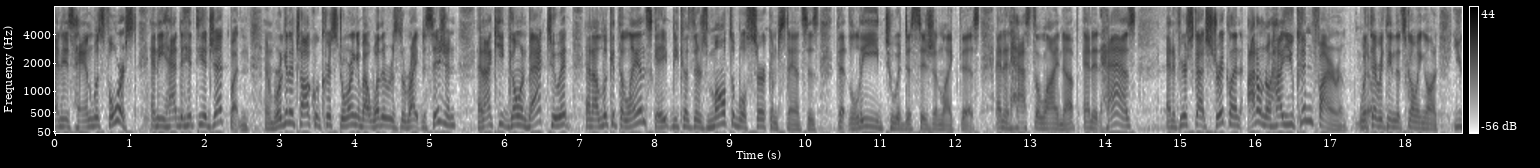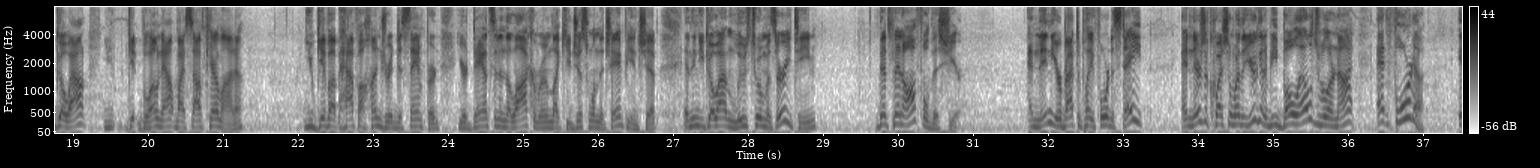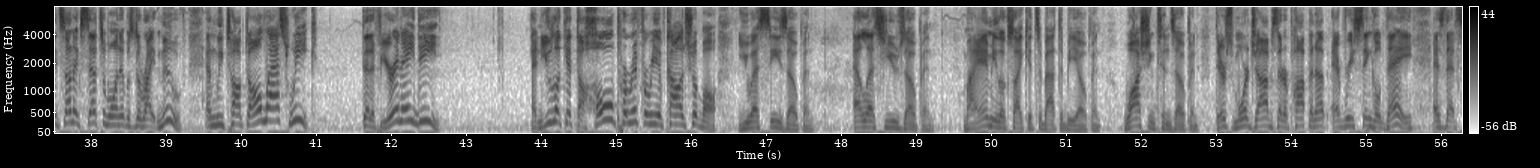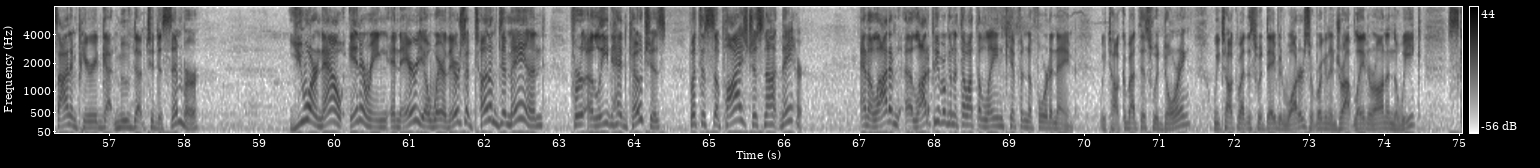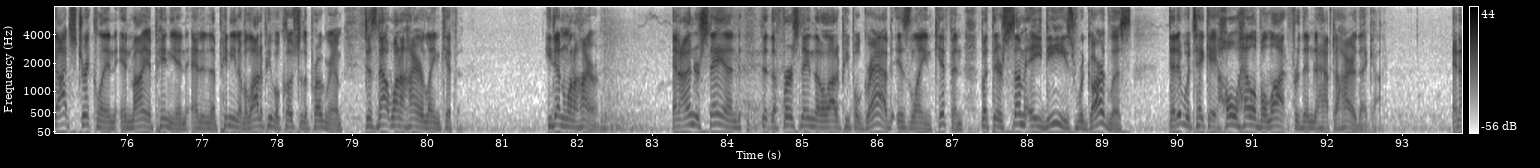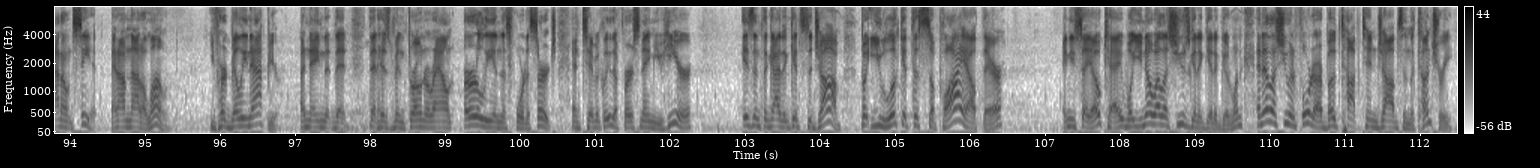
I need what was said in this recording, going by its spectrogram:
and his hand was forced and he had to hit the eject button. And we're going to talk with Chris Doering about whether it was the right decision. And I keep going back to it and I look at the landscape because there's multiple circumstances that lead to a decision like this. And it has to line up and it has. And if you're Scott Stricklin, I don't know how you couldn't fire him with everything that's going on. You go out, you get blown out by South Carolina. You give up half a hundred to Samford. You're dancing in the locker room like you just won the championship. And then you go out and lose to a Missouri team that's been awful this year. And then you're about to play Florida State, and there's a question whether you're going to be bowl eligible or not at Florida. It's unacceptable, and it was the right move. And we talked all last week that if you're an AD and you look at the whole periphery of college football, USC's open, LSU's open, Miami looks like it's about to be open. Washington's open. There's more jobs that are popping up every single day as that signing period got moved up to December you are now entering an area where there's a ton of demand for elite head coaches, but the supply's just not there. And a lot of a lot of people are going to throw out the Lane Kiffin to Florida name. We talk about this with Doering. We talk about this with David Waters that we're going to drop later on in the week. Scott Stricklin, in my opinion, and in the opinion of a lot of people close to the program, does not want to hire Lane Kiffin. He doesn't want to hire him. And I understand that the first name that a lot of people grab is Lane Kiffin, but there's some ADs, regardless, that it would take a whole hell of a lot for them to have to hire that guy. And I don't see it. And I'm not alone. You've heard Billy Napier, a name that, that, that has been thrown around early in this Florida search. And typically the first name you hear isn't the guy that gets the job. But you look at the supply out there and you say, okay, well, you know LSU's going to get a good one. And LSU and Florida are both top 10 jobs in the country.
